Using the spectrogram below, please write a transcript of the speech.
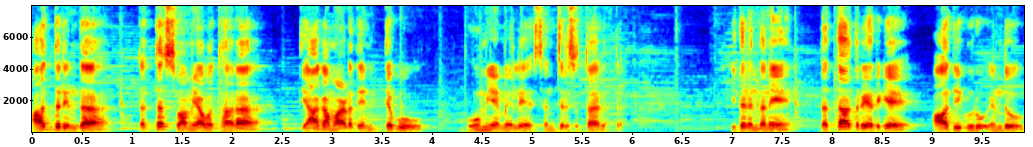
ಆದ್ದರಿಂದ ದತ್ತಸ್ವಾಮಿ ಅವತಾರ ತ್ಯಾಗ ಮಾಡದೆ ನಿತ್ಯವೂ ಭೂಮಿಯ ಮೇಲೆ ಸಂಚರಿಸುತ್ತಾ ಇರುತ್ತೆ. ಇದರಿಂದನೇ ದತ್ತಾತ್ರೇಯರಿಗೆ ಆದಿಗುರು ಎಂದು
